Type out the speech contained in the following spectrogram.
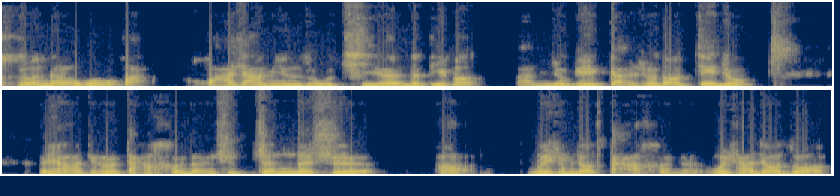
河南文化、华夏民族起源的地方啊，你就可以感受到这种，哎呀，这个大河南是真的是啊，为什么叫大河南？为啥叫做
